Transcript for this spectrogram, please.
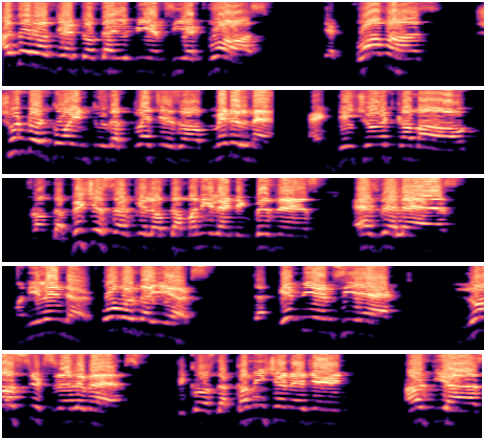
other object of the APMC Act was that farmers should not go into the clutches of middlemen and they should come out from the vicious circle of the money lending business as well as money lender. Over the years, the APMC Act lost its relevance because the commission agent, Arthias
